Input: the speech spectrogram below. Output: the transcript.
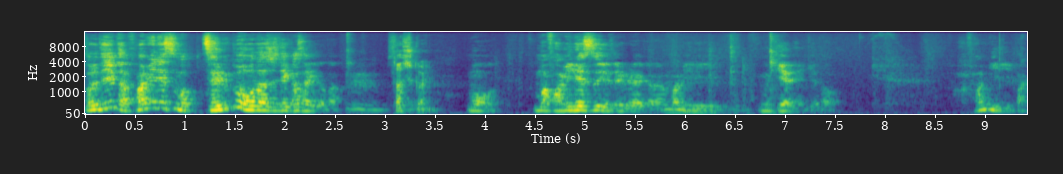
それで言うたらファミレスも全部同じでかさやけどな。うん。確かに。もうまあファミレス言うてるぐらいからうん。ファミリー向きやねんけど。ファミリーばっ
